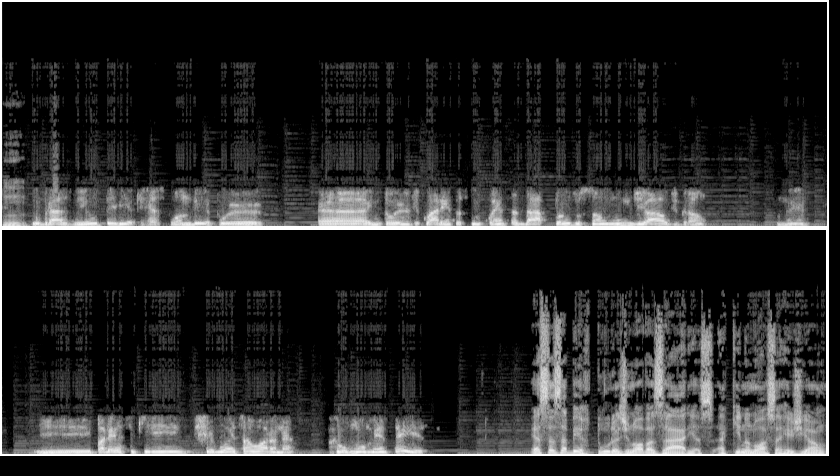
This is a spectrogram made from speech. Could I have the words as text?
Hum. O Brasil teria que responder por é, em torno de 40, 50 da produção mundial de grão, né? E parece que chegou essa hora, né? O momento é esse. Essas aberturas de novas áreas aqui na nossa região,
